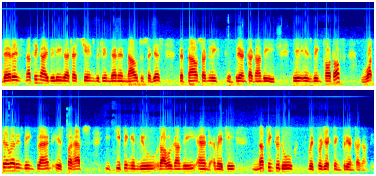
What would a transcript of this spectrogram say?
there is nothing I believe that has changed between then and now to suggest that now suddenly Priyanka Gandhi is being thought of. Whatever is being planned is perhaps keeping in view Rahul Gandhi and Amethi, nothing to do with projecting Priyanka Gandhi.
